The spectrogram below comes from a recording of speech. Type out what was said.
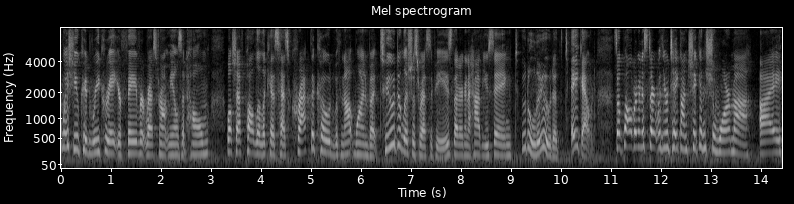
wish you could recreate your favorite restaurant meals at home? Well, Chef Paul Lillakas has cracked the code with not one, but two delicious recipes that are going to have you saying toodaloo to takeout. So, Paul, we're going to start with your take on chicken shawarma. I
